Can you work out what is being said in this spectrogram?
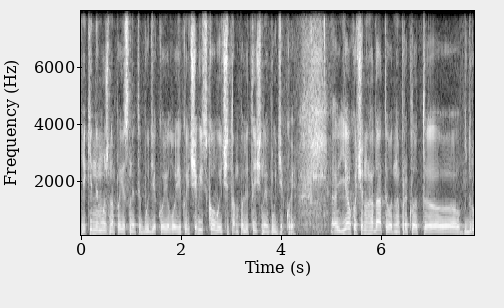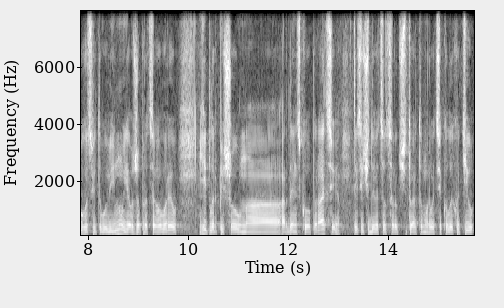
які не можна пояснити будь-якою логікою, чи військовою, чи там політичною, будь-якою. Е, Я хочу нагадати, от, наприклад, е, в Другу світову війну, я вже про це говорив. Гітлер пішов на Арденську операцію в 1944 році, коли хотів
